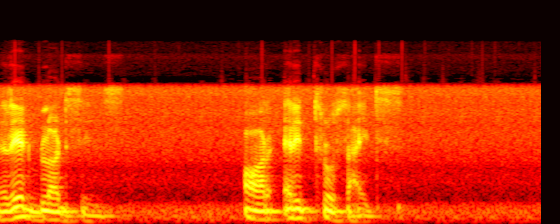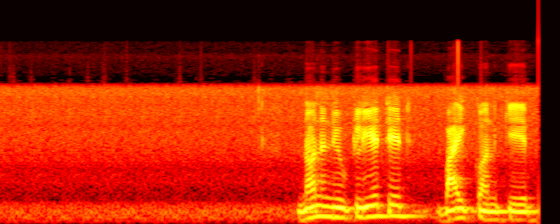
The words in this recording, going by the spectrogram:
Red blood cells or erythrocytes. Non-nucleated biconcave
